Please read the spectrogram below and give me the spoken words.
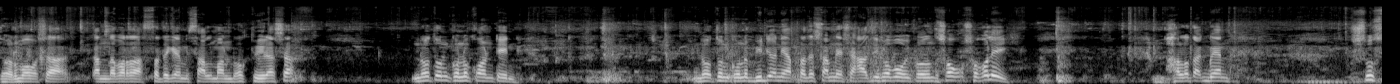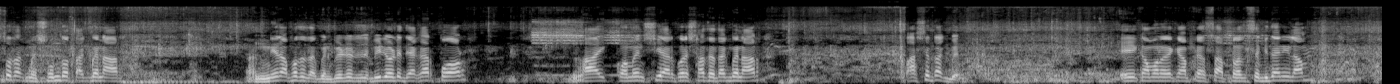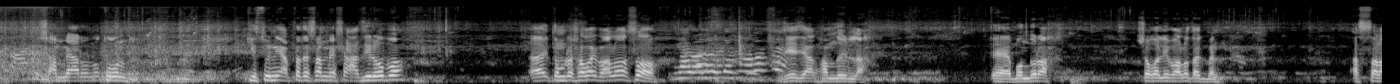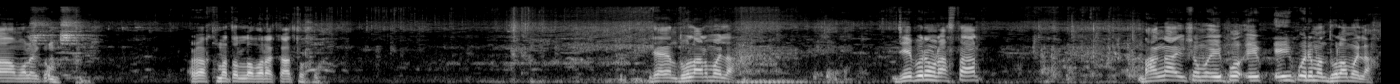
ধর্মভাষা কান্দাপাড়া রাস্তা থেকে আমি সালমান ভক্ত হিরাসা নতুন কোনো কন্টেন্ট নতুন কোনো ভিডিও নিয়ে আপনাদের সামনে এসে হাজির হব, ওই পর্যন্ত সক- সকলেই ভালো থাকবেন। সুস্থ থাকবেন, সুন্দর থাকবেন আর নিরাপদে থাকবেন। ভিডিওটি ভিডিওটি দেখার পর লাইক কমেন্ট শেয়ার করে সাথে থাকবেন আর পাশে থাকবেন। এই কামনা রেখে আপনার আপনাদের কাছে বিদায় নিলাম। সামনে আরও নতুন কিছু নিয়ে আপনাদের সামনে এসে হাজির হব। এই, তোমরা সবাই ভালো আছো? জি জি, আলহামদুলিল্লাহ। বন্ধুরা, সকলেই ভালো থাকবেন। আসসালামু আলাইকুম। রহমতুল্লাহ বারাকাত দেখেন ধুলার ময়লা। যে পরিমাণ রাস্তার ভাঙা এই সময় এই- এই পরিমাণ ধুলা ময়লা।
